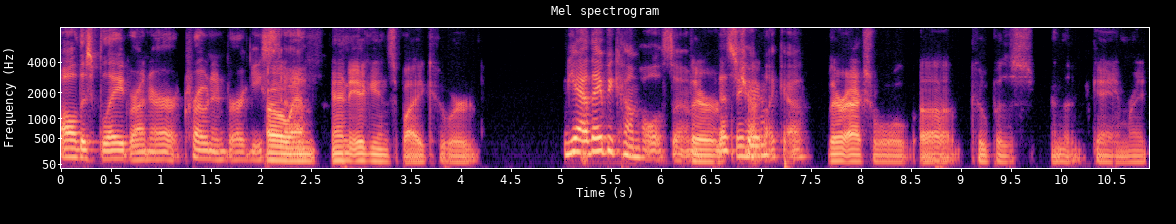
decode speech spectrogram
all this Blade Runner Cronenbergy stuff. Oh, and and Iggy and Spike, who are yeah, they become wholesome. They're- That's they true. have like a they're actual uh Koopas in the game, right?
